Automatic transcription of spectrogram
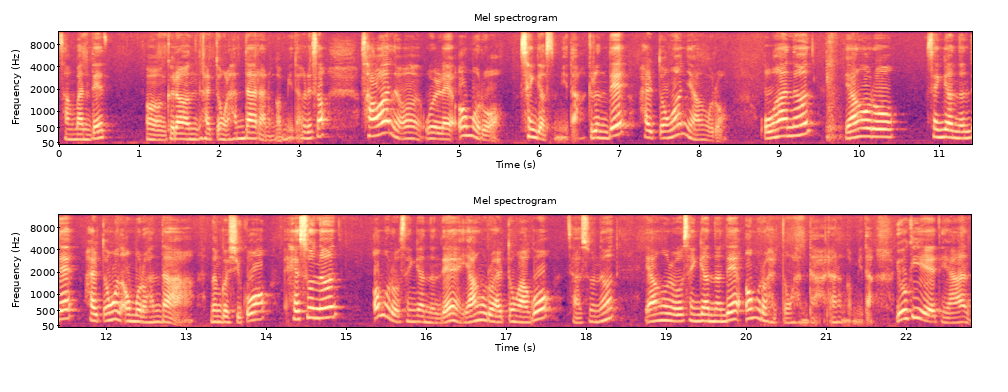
상반된 어, 그런 활동을 한다라는 겁니다. 그래서 사화는 원래 음으로 생겼습니다. 그런데 활동은 양으로 오화는 양으로 생겼는데 활동은 음으로 한다는 것이고 해수는 음으로 생겼는데 양으로 활동하고 자수는 양으로 생겼는데 음으로 활동을 한다라는 겁니다. 여기에 대한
